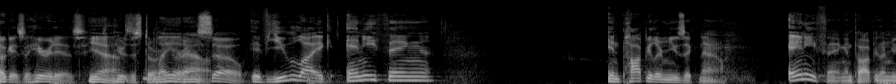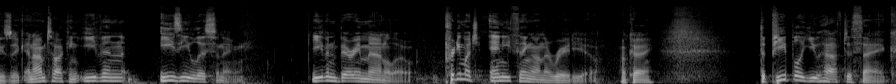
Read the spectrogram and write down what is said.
Okay, so here it is. Here's, yeah, here's the story. Lay it right, out. So if you like anything in popular music now, anything in popular music, and I'm talking even easy listening, even Barry Manilow, pretty much anything on the radio. Okay the people you have to thank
